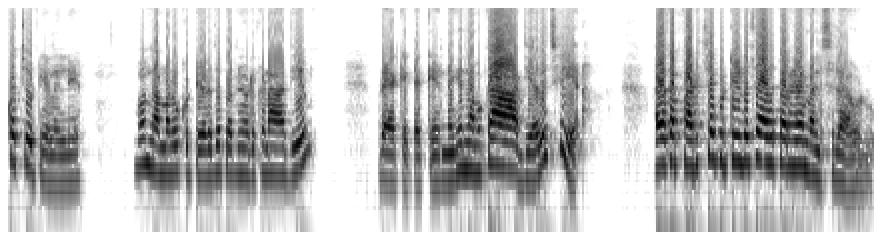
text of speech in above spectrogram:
കൊച്ചുകുട്ടികളല്ലേ? അപ്പം നമ്മൾ കുട്ടികളടുത്ത് പറഞ്ഞു കൊടുക്കണം ആദ്യം ബ്രാക്കറ്റൊക്കെ ഉണ്ടെങ്കിൽ നമുക്ക് ആദ്യം അത് ചെയ്യാം. അതൊക്കെ പഠിച്ച കുട്ടികളടുത്ത് അത് പറഞ്ഞാൽ മനസ്സിലാവുള്ളൂ.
